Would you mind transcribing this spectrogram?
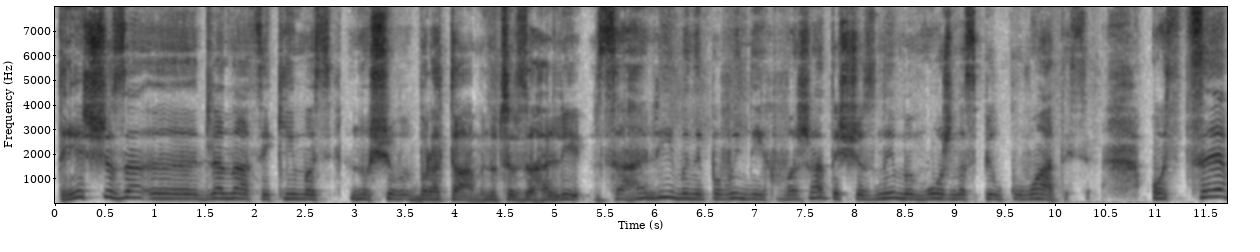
те, що за, е, для нас якимось, ну що братами. Ну це взагалі, взагалі ми не повинні їх вважати, що з ними можна спілкуватися. Ось це,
